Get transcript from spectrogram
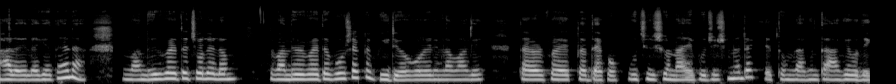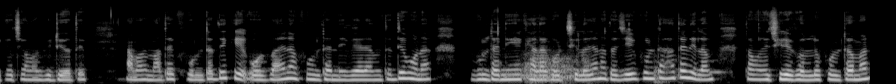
ভালোই লাগে, তাই না? বান্ধবীর বাড়িতে চলে এলাম। তো বান্ধবীর বাড়িতে বসে একটা ভিডিও করে নিলাম আগে। তারপরে একটা, দেখো, পুচু সোনা, এই পুচু সোনাটাকে তোমরা কিন্তু আগেও দেখেছ আমার ভিডিওতে আমার মাথায় ফুলটা দেখে ওর বায়না ফুলটা নেবে আর আমি তো দেবো না। ফুলটা নিয়ে খেলা করছিল, জানো তো? যেই ফুলটা হাতে দিলাম তখন ছিঁড়ে ফেলল ফুলটা আমার।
